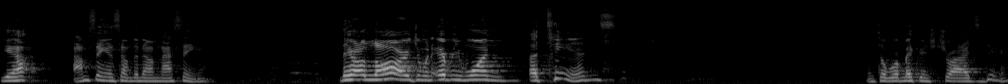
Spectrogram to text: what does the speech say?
Yeah, I'm saying something I'm not saying. They are large when everyone attends. And so we're making strides there.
